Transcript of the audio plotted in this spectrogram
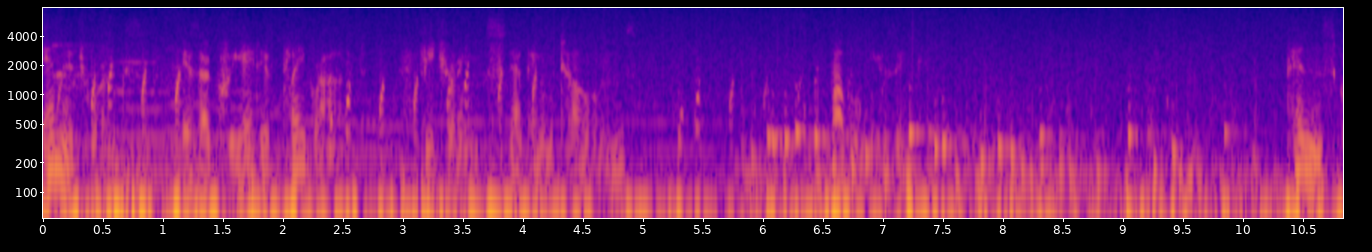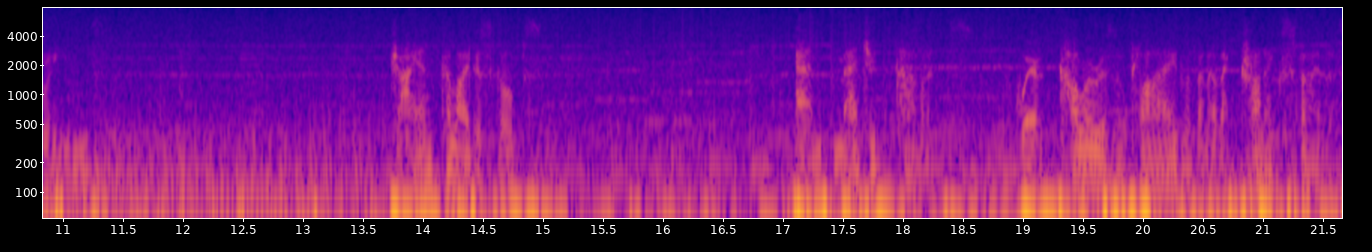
ImageWorks is a creative playground featuring stepping tones, bubble music, pin screens, giant kaleidoscopes, and magic palettes where color is applied with an electronic stylus.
